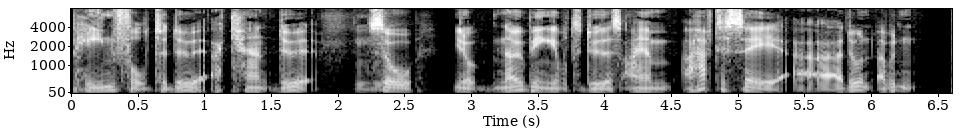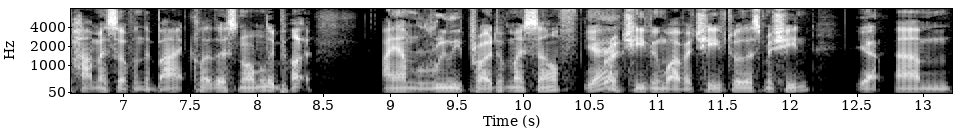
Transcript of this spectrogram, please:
painful to do it. I can't do it. Mhm. So you know, now being able to do this, I am. I have to say, I I don't. I wouldn't pat myself on the back like this normally, but I am really proud of myself for achieving what I've achieved with this machine. Yeah. Um,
